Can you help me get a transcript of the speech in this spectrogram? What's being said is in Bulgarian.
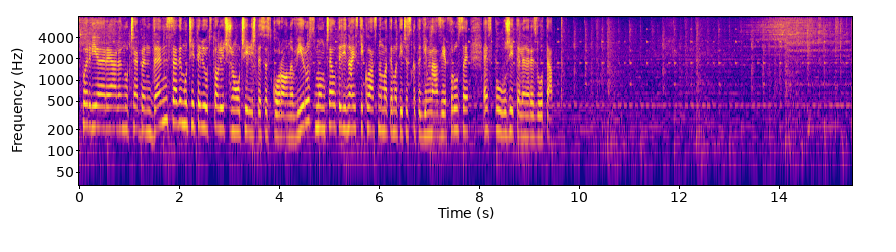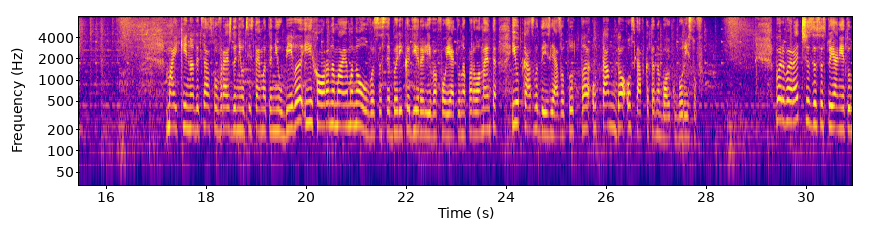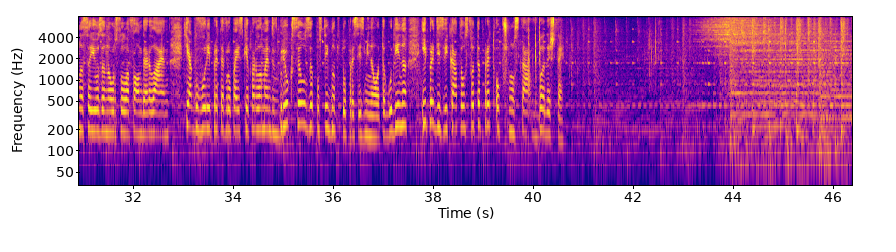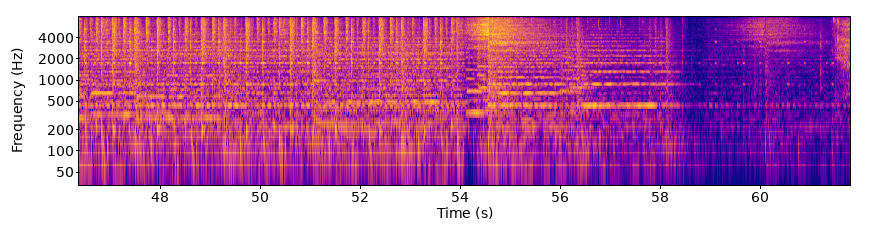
В първия реален учебен ден седем учители от столично училище с коронавирус. Момче от 11 ти клас на математическата гимназия в Русе е с положителен резултат. Майки на деца с увреждани от системата ни убива и хора на Майя Манолова са се барикадирали в фоето на парламента и отказват да излязат от, от там до оставката на Бойко Борисов. Първа реч за състоянието на Съюза на Урсула фон дер Лайен. Тя говори пред Европейския парламент в Брюксел за постигнатото през изминалата година и предизвикателствата пред общността в бъдеще.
